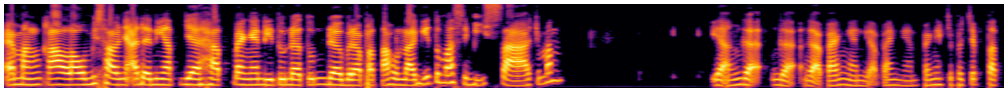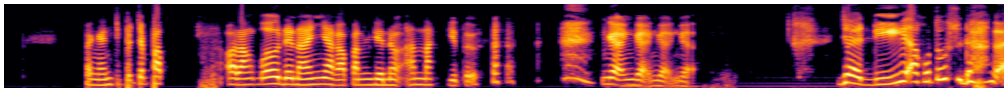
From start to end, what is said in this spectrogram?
emang kalau misalnya ada niat jahat pengen ditunda-tunda berapa tahun lagi itu masih bisa, cuman ya enggak enggak enggak pengen enggak pengen. Pengen cepet-cepet. Pengen cepet-cepet. Orang tua udah nanya kapan gendong anak gitu. Enggak enggak enggak enggak jadi aku tuh sudah nggak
